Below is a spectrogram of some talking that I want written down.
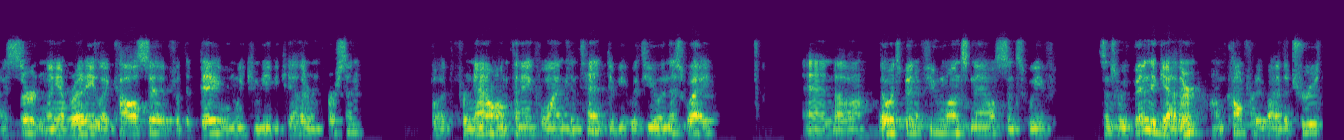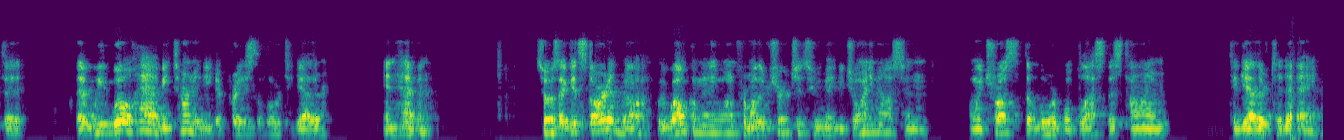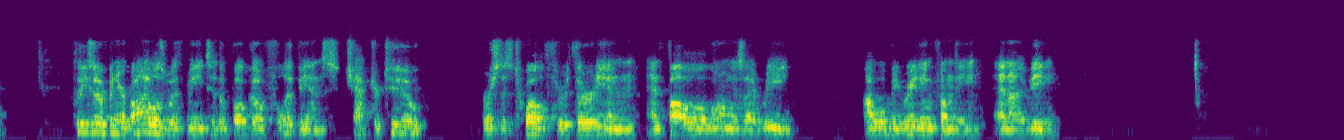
I certainly am ready, like Kyle said, for the day when we can be together in person. But for now, I'm thankful and content to be with you in this way. And uh, though it's been a few months now since we've since we've been together, I'm comforted by the truth that that we will have eternity to praise the Lord together in heaven. So as I get started, uh, we welcome anyone from other churches who may be joining us, and, and we trust the Lord will bless this time together today. Please open your Bibles with me to the book of Philippians, chapter 2, verses 12 through 30, and, and follow along as I read. I will be reading from the NIV.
